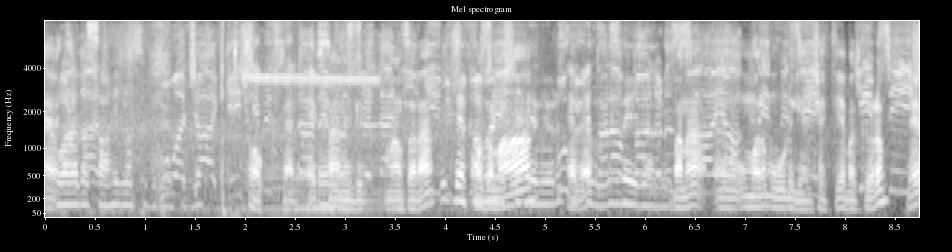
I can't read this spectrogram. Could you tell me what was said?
Evet. Bu arada sahil nasıl duruyor? Çok güzel. Efsane bir manzara. İlk defa O böyle zaman şey deniyoruz. evet. Bakalım biz de heyecanlıyız. Bana e, umarım uğurlu gelecek diye bakıyorum. Ve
